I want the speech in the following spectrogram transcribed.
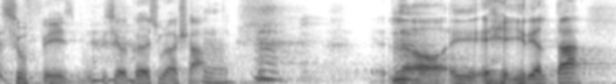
Su Facebook, c'è qualcosa sulla chat. No, in realtà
